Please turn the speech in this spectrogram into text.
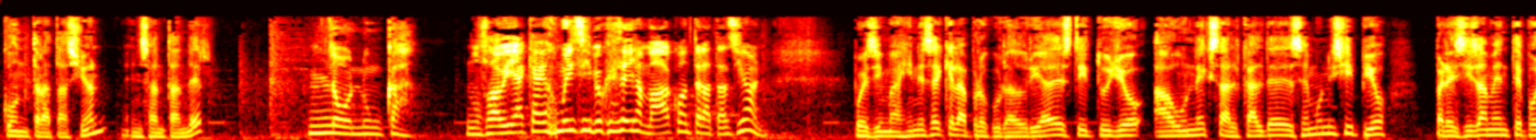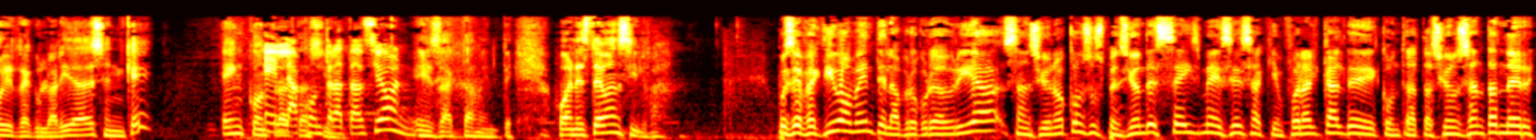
Contratación en Santander? No, nunca. No sabía que había un municipio que se llamaba Contratación. Pues imagínese que la Procuraduría destituyó a un exalcalde de ese municipio precisamente por irregularidades en qué? En contratación. En la contratación. Exactamente. Juan Esteban Silva. Pues efectivamente, la Procuraduría sancionó con suspensión de seis meses a quien fuera alcalde de Contratación Santander,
